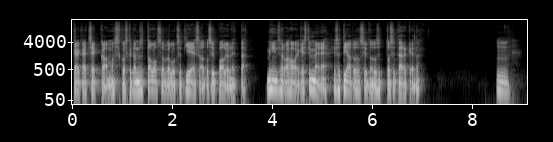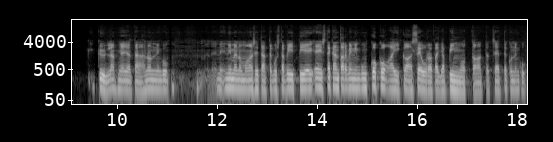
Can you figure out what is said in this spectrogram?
käykää tsekkaamassa, koska tämmöiset taloussovellukset jeesaa tosi paljon, että mihin se raha oikeasti menee, ja se tietoisuus siitä on tosi, tosi tärkeää. Mm. Kyllä, ja, ja tämähän on niin kuin nimenomaan sitä, että kun sitä viittii, ei, ei sitäkään tarvitse niin koko aikaa seurata ja pingottaa, että se, että kun niin kuin,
